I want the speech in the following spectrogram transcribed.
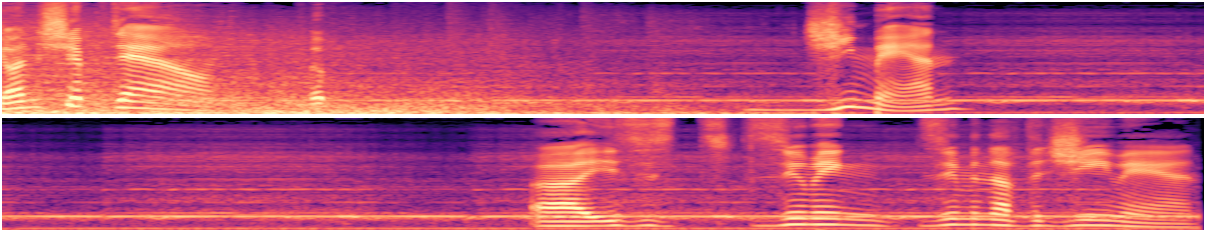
Gunship down. G-Man. Uh, he's just zooming, zooming of the G-Man.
